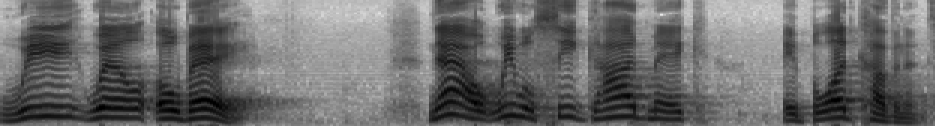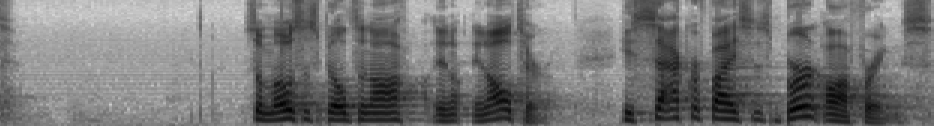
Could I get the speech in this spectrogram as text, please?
we will obey. Now we will see God make a blood covenant. So Moses builds an, off, an altar. He sacrifices burnt offerings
